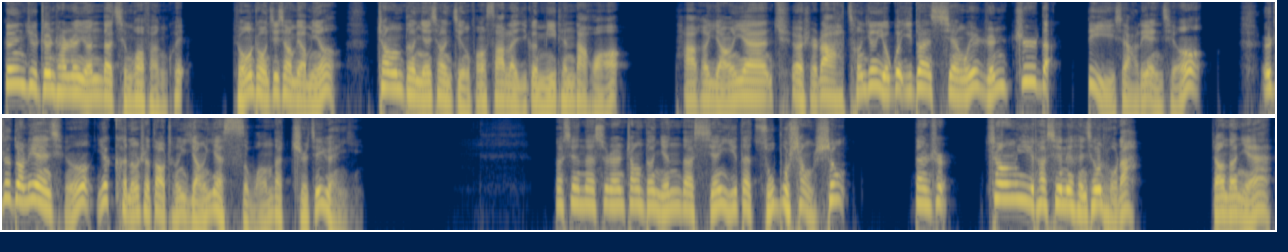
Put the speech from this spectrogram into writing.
根据侦查人员的情况反馈。种种迹象表明，张德年向警方撒了一个弥天大谎。他和杨艳确实的曾经有过一段鲜为人知的地下恋情，而这段恋情也可能是造成杨艳死亡的直接原因。那现在虽然张德年的嫌疑在逐步上升，但是张毅他心里很清楚的，张德年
